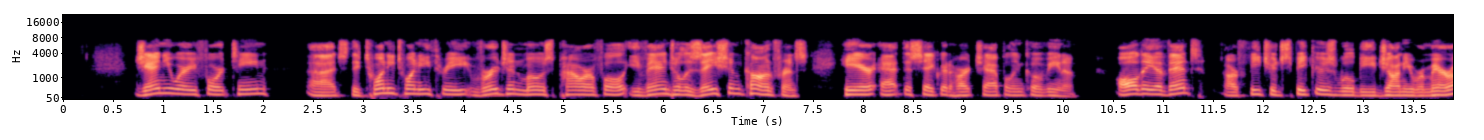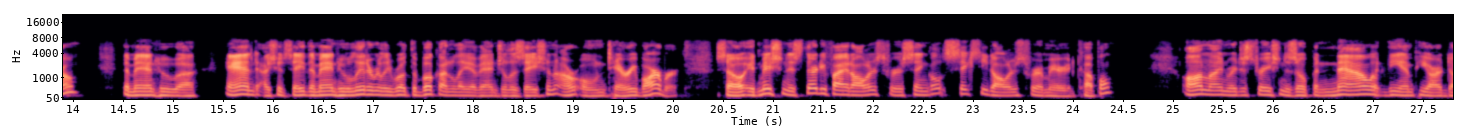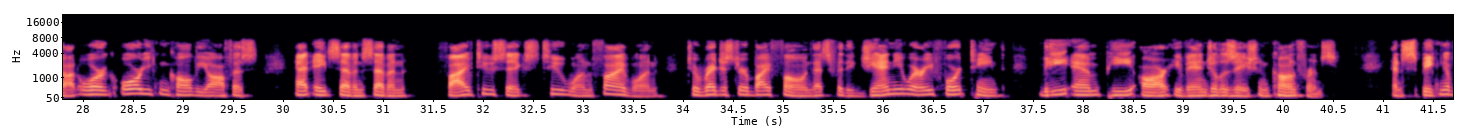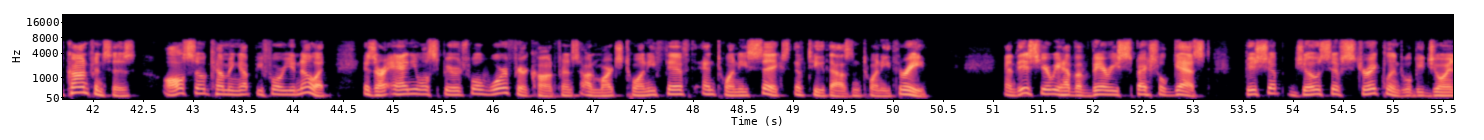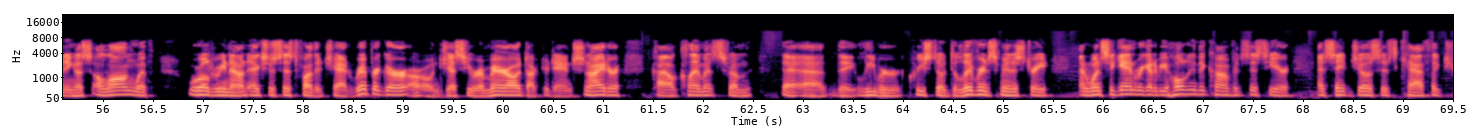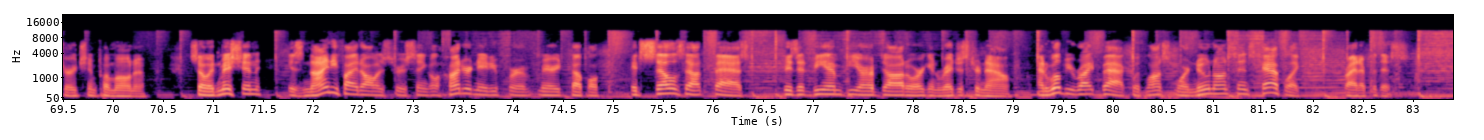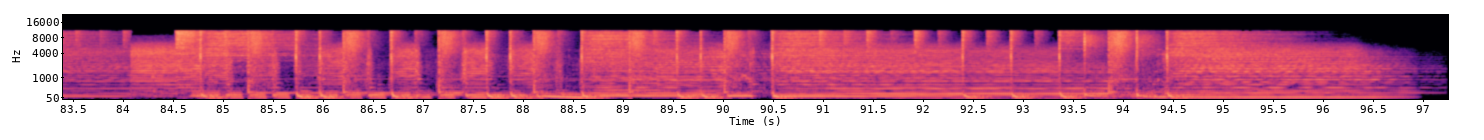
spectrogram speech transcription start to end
January 14, uh, it's the 2023 Virgin Most Powerful Evangelization Conference here at the Sacred Heart Chapel in Covina. All day event. Our featured speakers will be Johnny Romero, the man who uh, and I should say, the man who literally wrote the book on lay evangelization, our own Terry Barber. So admission is $35 for a single, $60 for a married couple. Online registration is open now at vmpr.org, or you can call the office at 877 526 2151 to register by phone. That's for the January 14th VMPR Evangelization Conference. And speaking of conferences, also, coming up before you know it is our annual Spiritual Warfare Conference on March 25th and 26th of 2023. And this year we have a very special guest. Bishop Joseph Strickland will be joining us along with world renowned exorcist Father Chad Ripperger, our own Jesse Romero, Dr. Dan Schneider, Kyle Clements from uh, uh, the Liber Christo Deliverance Ministry. And once again, we're going to be holding the conference this year at St. Joseph's Catholic Church in Pomona. So admission is $95 for a single, $180 for a married couple. It sells out fast. Visit vmpr.org and register now. And we'll be right back with lots more No Nonsense Catholic right after this.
